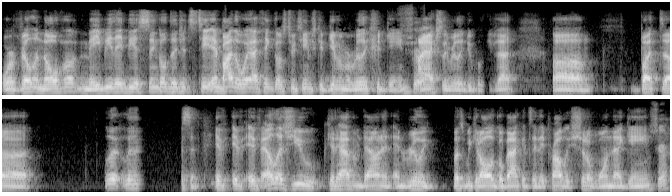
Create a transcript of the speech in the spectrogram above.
or Villanova, maybe they'd be a single digit team. And by the way, I think those two teams could give them a really good game. Sure. I actually really do believe that. Um, but uh, listen, if, if, if LSU could have them down and, and really but we could all go back and say they probably should have won that game. Sure.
